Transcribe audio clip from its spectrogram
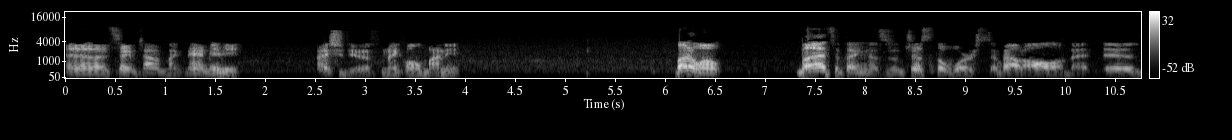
And then at the same time, I'm like, man, maybe I should do this, make all money, but I won't. But that's the thing that's just the worst about all of it is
